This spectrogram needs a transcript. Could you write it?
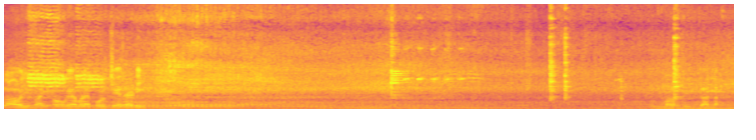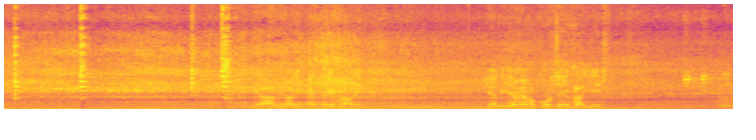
ਲਓ ਜੀ ਭਾਈ, ਹੋ ਗਏ ਆਪਣੇ ਕੁਲਚੇ ਰੈਡੀ ਮਨ ਦੀ ਗੱਲ। ਯਾ ਵੀ ਰਾਜੀ ਫੈਤਰੇ ਬਣਾ ਦੇ। ਚੱਲੀਏ ਫਿਰ ਹੁਣ ਕੁਲਚੇ ਖਲਾਈਏ ਹਮ,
